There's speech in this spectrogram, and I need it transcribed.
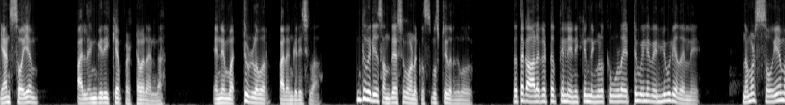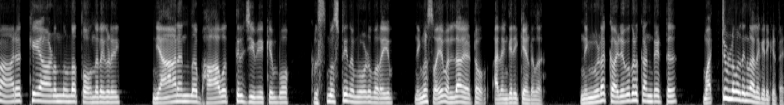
ഞാൻ സ്വയം അലങ്കരിക്കപ്പെട്ടവനല്ല. എന്നെ മറ്റുള്ളവർ അലങ്കരിച്ചതാണ് എന്ത് വലിയ സന്ദേശമാണ് ക്രിസ്മസ് ട്രീ നൽകുന്നത്? ഇന്നത്തെ കാലഘട്ടത്തിൽ എനിക്കും നിങ്ങൾക്കുമുള്ള ഏറ്റവും വലിയ വെല്ലുവിളി അതല്ലേ? നമ്മൾ സ്വയം ആരൊക്കെയാണെന്നുള്ള തോന്നലുകളിൽ ഞാനെന്ന ഭാവത്തിൽ ജീവിക്കുമ്പോൾ ക്രിസ്മസ് ട്രീ നമ്മളോട് പറയും നിങ്ങൾ സ്വയമല്ല കേട്ടോ അലങ്കരിക്കേണ്ടത്. നിങ്ങളുടെ കഴിവുകൾ കണ്ടിട്ട് മറ്റുള്ളവർ നിങ്ങൾ അലങ്കരിക്കട്ടെ.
